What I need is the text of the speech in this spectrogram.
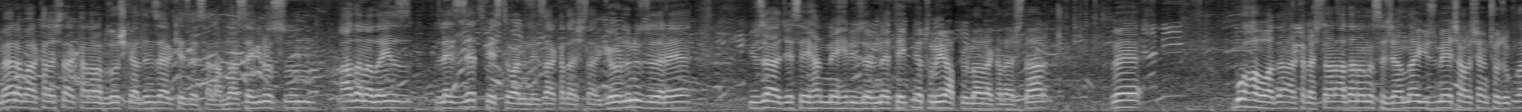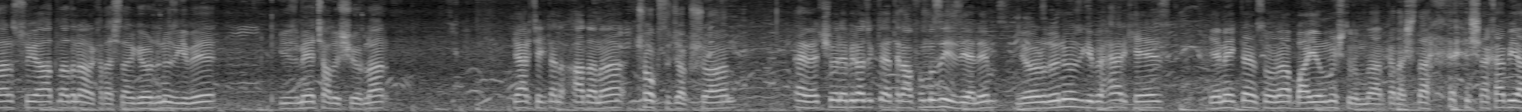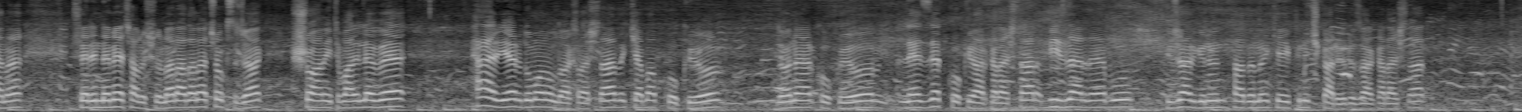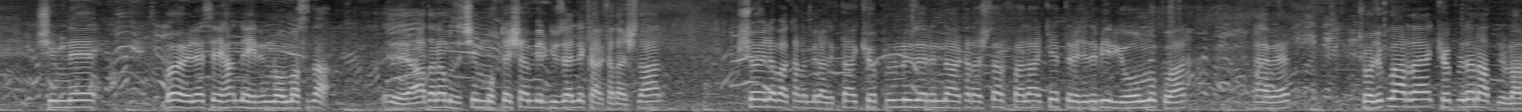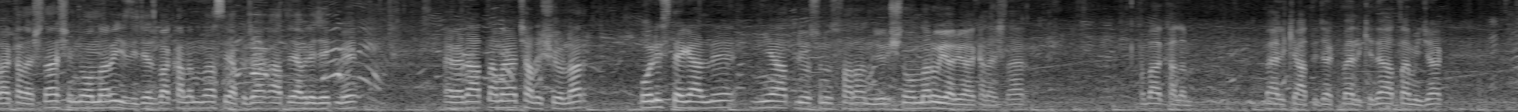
Merhaba arkadaşlar kanalımıza hoş geldiniz. Herkese selamlar. Sevgili olsun. Adana'dayız. Lezzet Festivali'ndeyiz arkadaşlar. Gördüğünüz üzere güzelce Seyhan Nehri üzerinde tekne turu yapıyorlar arkadaşlar. Ve bu havada arkadaşlar Adana'nın sıcağında yüzmeye çalışan çocuklar suya atladılar arkadaşlar. Gördüğünüz gibi yüzmeye çalışıyorlar. Gerçekten Adana çok sıcak şu an. Evet şöyle birazcık da etrafımızı izleyelim. Gördüğünüz gibi herkes yemekten sonra bayılmış durumda arkadaşlar. Şaka bir yana serinlemeye çalışıyorlar. Adana çok sıcak şu an itibariyle ve her yer duman oldu arkadaşlar. Kebap kokuyor, döner kokuyor, lezzet kokuyor arkadaşlar. Bizler de bu güzel günün tadını, keyfini çıkarıyoruz arkadaşlar. Şimdi böyle Seyhan Nehri'nin olması da e, Adana'mız için muhteşem bir güzellik arkadaşlar. Şöyle bakalım birazcık daha. Köprünün üzerinde arkadaşlar felaket derecede bir yoğunluk var. Evet. Çocuklar da köprüden atlıyorlar arkadaşlar. Şimdi onları izleyeceğiz. Bakalım nasıl yapacak, atlayabilecek mi? Evet atlamaya çalışıyorlar. Polis de geldi. Niye atlıyorsunuz falan diyor. İşte onları uyarıyor arkadaşlar. Bakalım. Belki atlayacak, belki de atlamayacak.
